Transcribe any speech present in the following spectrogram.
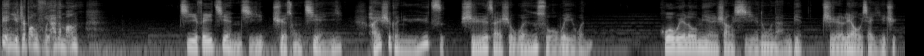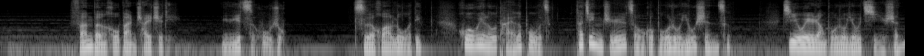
便一直帮府衙的忙。”既非贱籍，却从贱意，还是个女子，实在是闻所未闻。霍威楼面上喜怒难辨，只撂下一句：“凡本侯办差之地，女子勿入。”此话落定，霍威楼抬了步子，他径直走过薄若幽身侧，既未让薄若幽起身，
